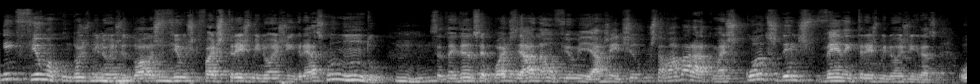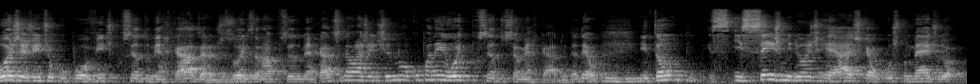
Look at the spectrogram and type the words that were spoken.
ninguém filma com 2 milhões uhum, de dólares uhum. filmes que faz 3 milhões de ingressos no mundo. Uhum. Você está entendendo? Você pode dizer, ah, não, o filme argentino custa mais barato, mas quantos deles vendem 3 milhões de ingressos? Hoje a gente ocupou 20% do mercado, era 18, 19% do mercado, senão o argentino não ocupa nem 8% do seu mercado, entendeu? Uhum. Então, e 6 milhões de reais, que é o custo médio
